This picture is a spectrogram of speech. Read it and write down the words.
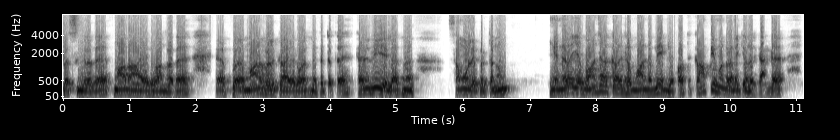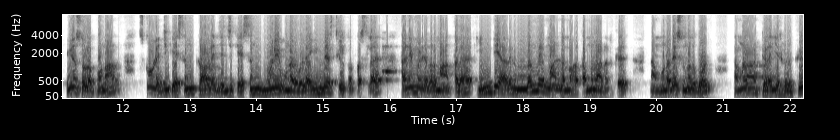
பஸ்ங்கிறத மாதம் ஆயிரம் ரூபாங்கிறத மாணவர்களுக்கு ஆயிரம் ரூபாங்கிற திட்டத்தை கல்வி எல்லாருக்கும் சமநிலைப்படுத்தணும். இங்க நிறைய பாஜக இருக்கிற மாநிலங்களே எங்களை பார்த்து காப்பி பண்ற நிலைக்கு வந்திருக்காங்க. இன்னும் சொல்ல போனால் ஸ்கூல் எஜுகேஷன் காலேஜ் எஜுகேஷன் மொழி உணர்வுல இண்டஸ்ட்ரியல் பர்பஸ்ல தனிமனித வருமானத்துல இந்தியாவில் முதன்மை மாநிலமாக தமிழ்நாடு இருக்கு. நான் முன்னரே சொன்னது போல் தமிழ்நாட்டு இளைஞர்களுக்கு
